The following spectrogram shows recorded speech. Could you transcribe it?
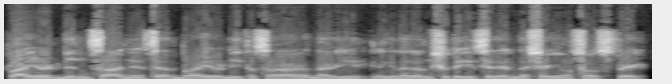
prior din sa ano sir, prior dito sa nag- nag- shooting incident na siya yung suspect.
